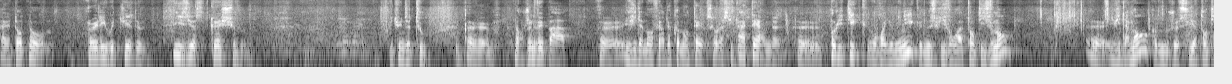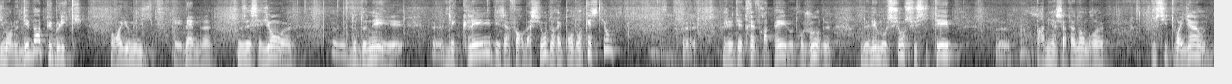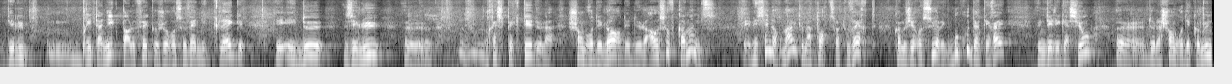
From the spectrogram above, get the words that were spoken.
I don't know really which is the easiest question between the two. Euh, non, je ne vais pas euh, évidemment faire de commentaires sur la situation interne euh, politique au Royaume-Uni que nous suivons attentivement. Évidemment, comme je suis attentivement le débat public au Royaume-Uni. Et même nous essayons de donner des clés, des informations, de répondre aux questions. Euh, J'ai été très frappé l'autre jour de, l'émotion suscitée euh, parmi un certain nombre de citoyens ou d'élus britanniques par le fait que je recevais Nick Clegg et, deux élus euh, respectés de la Chambre des Lords et de la House of Commons. Mais, c'est normal que ma porte soit ouverte, comme j'ai reçu avec beaucoup d'intérêt une délégation de la Chambre des communes.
